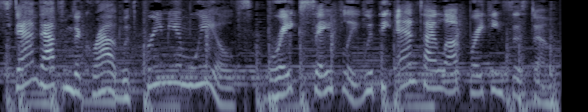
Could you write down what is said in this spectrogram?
Stand out from the crowd with premium wheels. Brake safely with the anti-lock braking system.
